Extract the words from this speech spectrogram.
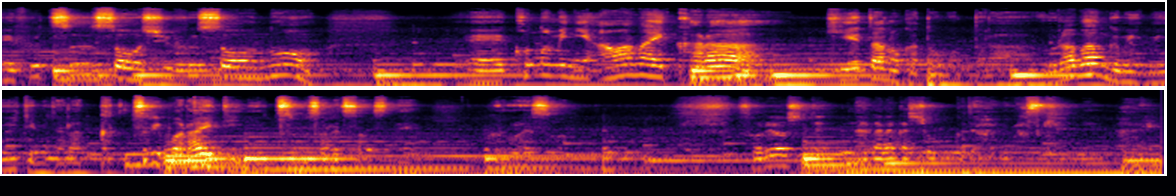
F2 層主婦層の、えー好みに合わないから消えたのかと思ったら裏番組見てみたらがっつりバラエティーに潰されてたんですね。プロレスは。それを知ってなかなかショックではありますけどね、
